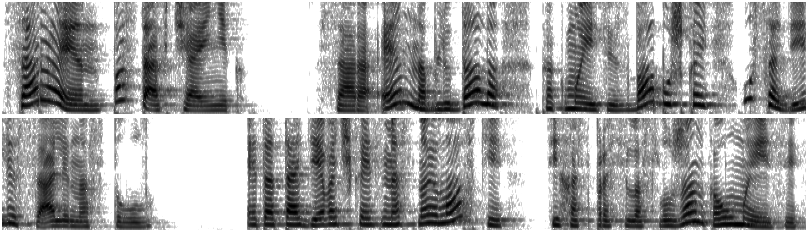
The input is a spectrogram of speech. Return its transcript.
«Сара Энн, поставь чайник!» Сара Энн наблюдала, как Мэйзи с бабушкой усадили Салли на стул. «Это та девочка из мясной лавки?» – тихо спросила служанка у Мэйзи.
